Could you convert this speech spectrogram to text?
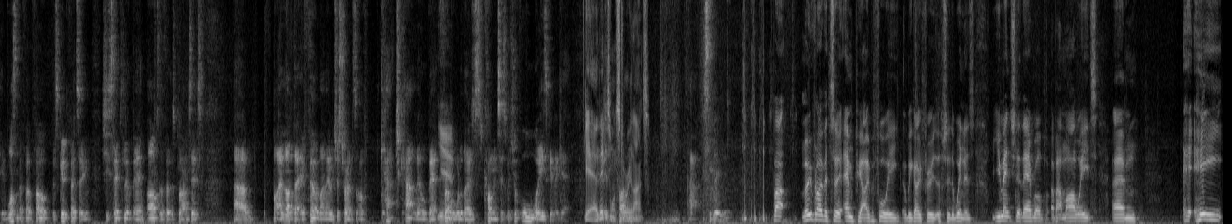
it wasn't a foot fault, it was good footing. She slipped a little bit after the foot was planted. Um, but I love that. It felt like they were just trying to sort of catch cat a little bit Yeah. from all of those commenters, which you're always going to get. Yeah, they just want storylines. Absolutely. But moving over to MPO before we we go through through the winners, you mentioned it there, Rob, about Marwedes. Um, he, he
